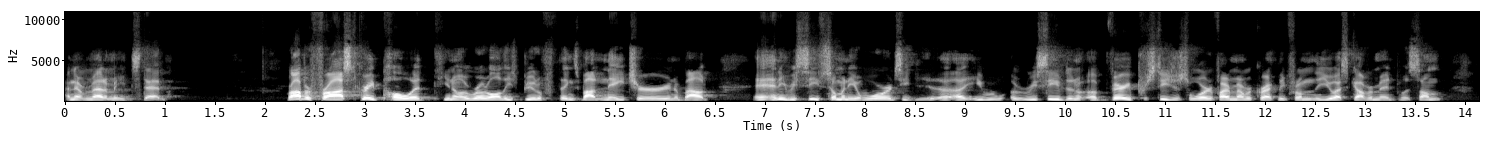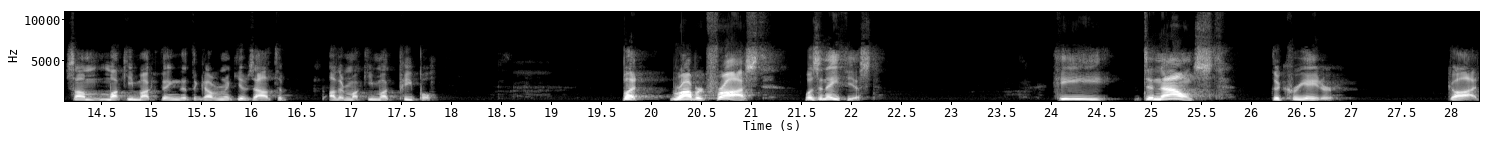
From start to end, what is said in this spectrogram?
I never met him, he's dead. Robert Frost, great poet, you know, wrote all these beautiful things about nature and about, and he received so many awards. He uh, he received a, a very prestigious award, if I remember correctly, from the U.S. government with some some mucky muck thing that the government gives out to other mucky muck people. But Robert Frost was an atheist. He denounced the Creator, God.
